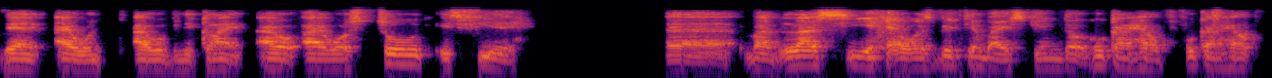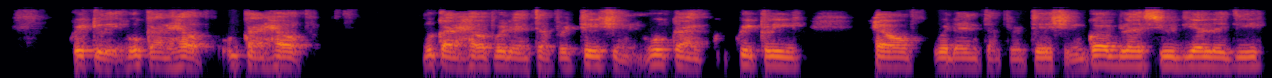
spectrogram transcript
Then I would I would be declined. I I was told it's fear. Uh, but last year I was bitten by a strange dog. Who can help? Who can help? Quickly, who can help? Who can help? Who can help with the interpretation? Who can quickly help with the interpretation? God bless you, dear lady.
